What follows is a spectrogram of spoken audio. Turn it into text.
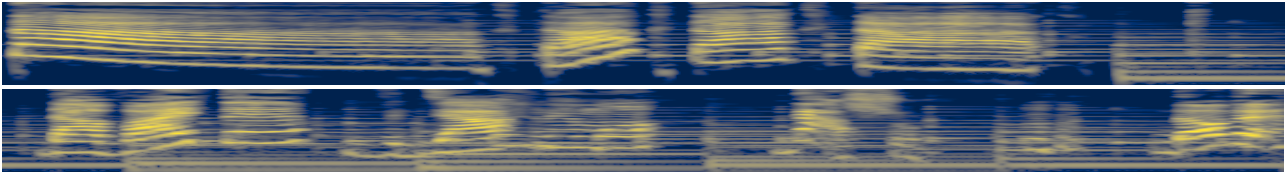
Так, так, так, так. Давайте вдягнемо Дашу. Добре?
